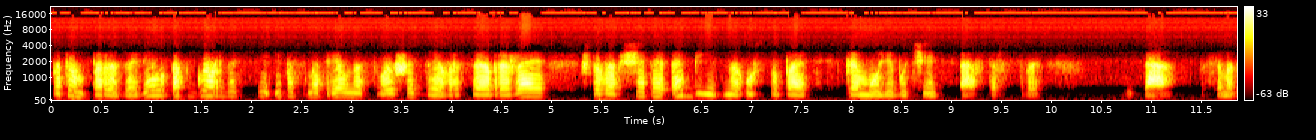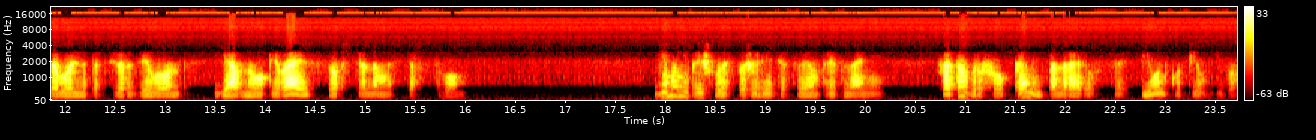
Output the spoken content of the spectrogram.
потом порозовел от гордости и посмотрел на свой шедевр, соображая, что вообще-то обидно уступать кому-либо честь авторства. Явно упиваясь собственным мастерством. Ему не пришлось пожалеть о своем признании. Фотографу камень понравился, и он купил его.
